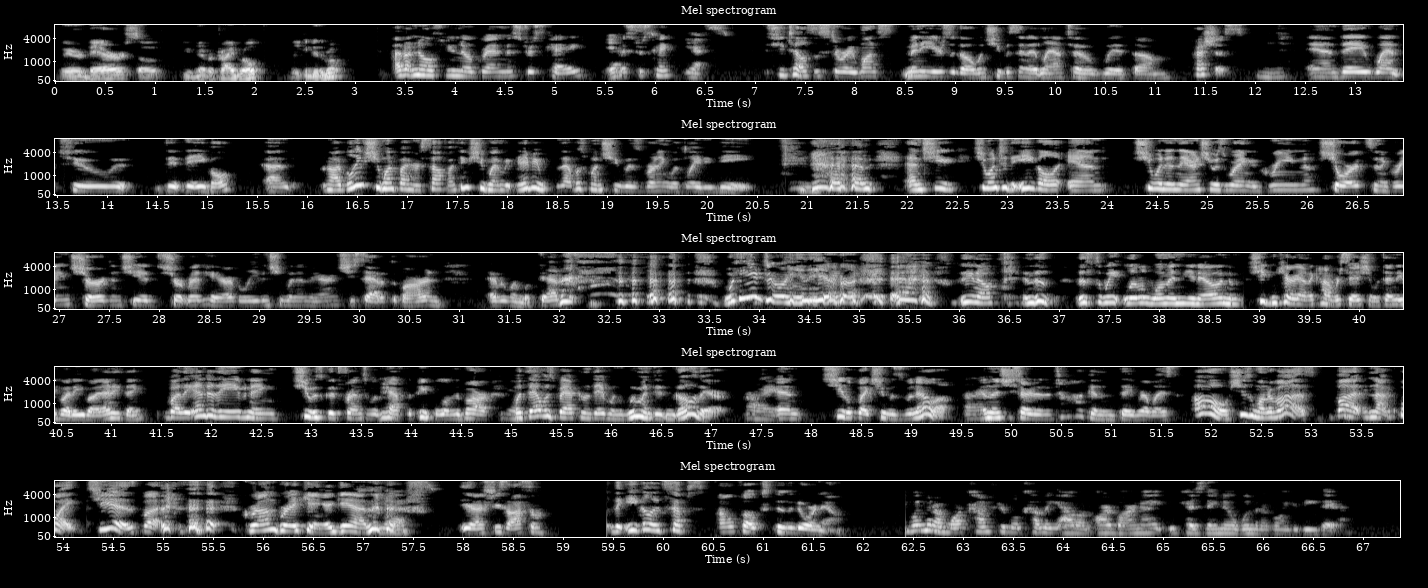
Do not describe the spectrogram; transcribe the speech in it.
we're there, so if you've never tried rope, we can do the rope. I don't know if you know Grand Mistress K. Yes. Mistress K. Yes. She tells a story once many years ago when she was in Atlanta with um, Precious, mm-hmm. and they went to the, the Eagle, and, and I believe she went by herself. I think she went maybe that was when she was running with Lady D, mm-hmm. and and she she went to the Eagle and. She went in there and she was wearing a green shorts and a green shirt and she had short red hair, I believe, and she went in there and she sat at the bar and everyone looked at her. what are you doing in here? And, you know, and this, this sweet little woman, you know, and she can carry on a conversation with anybody about anything. By the end of the evening, she was good friends with half the people in the bar. Yeah. But that was back in the day when women didn't go there. Right. And she looked like she was vanilla. Right. And then she started to talk and they realized, oh, she's one of us. But not quite. She is, but groundbreaking again. yes. yeah, she's awesome. The Eagle accepts all folks through the door now. Women are more comfortable coming out on our bar night because they know women are going to be there.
